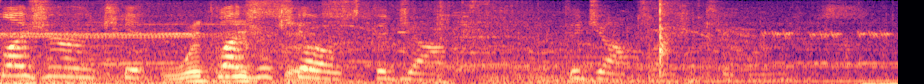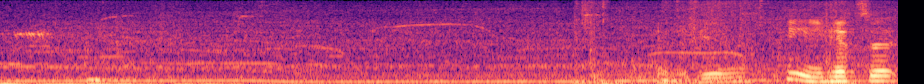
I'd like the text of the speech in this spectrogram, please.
Pleasure ki- With pleasure assist. killers. Good job. Good job, pleasure killers. Hit it here. He hits it.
